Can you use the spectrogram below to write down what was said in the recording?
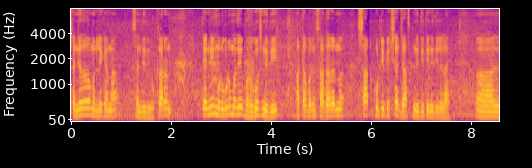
संजयदादा मल्लिकांना संधी देऊ. कारण त्यांनी मुरगुडमध्ये भरघोस निधी आतापर्यंत साधारण साठ कोटीपेक्षा जास्त निधी त्यांनी दिलेला आहे. अ,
